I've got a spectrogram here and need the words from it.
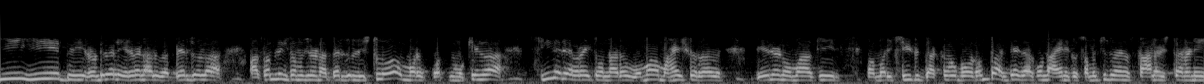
ఈ ఈ రెండు వేల ఇరవై నాలుగు అభ్యర్థుల అసెంబ్లీకి సంబంధించిన అభ్యర్థుల లిస్టులో మరి ముఖ్యంగా సీనియర్ ఎవరైతే ఉన్నారో ఉమా మహేశ్వరరావు దేవినేని ఉమాకి మరి సీటు దక్కకపోవడంతో అంతేకాకుండా ఆయనకు సముచితమైన స్థానం ఇస్తానని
